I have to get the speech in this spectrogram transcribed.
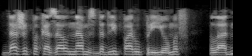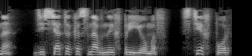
Даже показал нам с Дадли пару приемов, ладно, десяток основных приемов. С тех пор,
